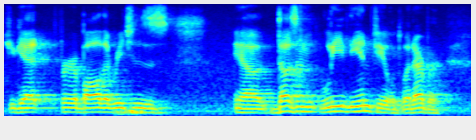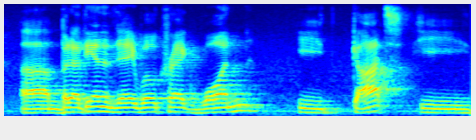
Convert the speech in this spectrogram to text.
you get for a ball that reaches, you know, doesn't leave the infield, whatever. Um, but at the end of the day, Will Craig won. He got, he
